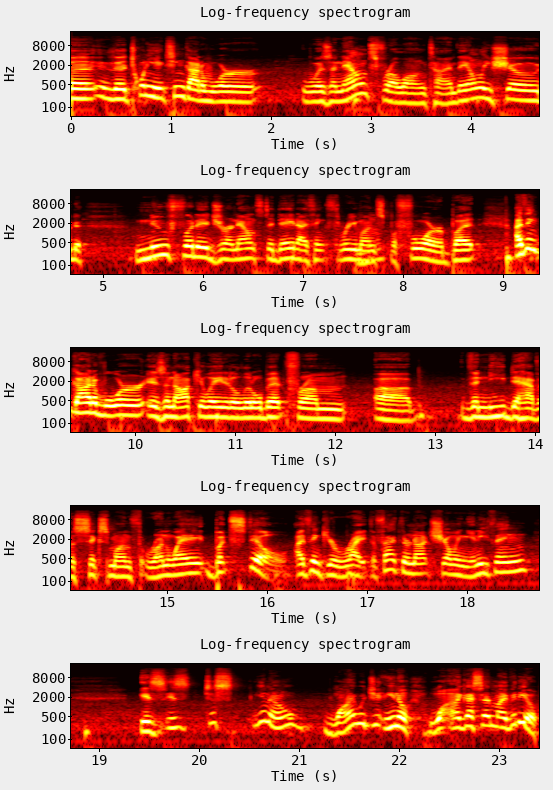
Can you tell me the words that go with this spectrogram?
the the 2018 God of War was announced for a long time. They only showed new footage or announced a date I think 3 months before, but I think God of War is inoculated a little bit from uh the need to have a six month runway, but still, I think you're right. The fact they're not showing anything is is just you know why would you you know why, like I said in my video,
